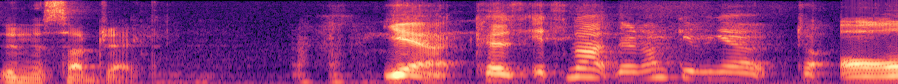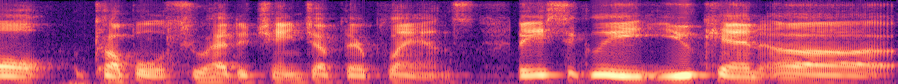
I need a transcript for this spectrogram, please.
in the subject. Yeah, because it's not, they're not giving out to all couples who had to change up their plans. Basically, you can uh,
